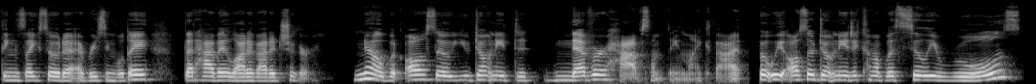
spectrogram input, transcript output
things like soda every single day that have a lot of added sugar? No, but also you don't need to never have something like that. But we also don't need to come up with silly rules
